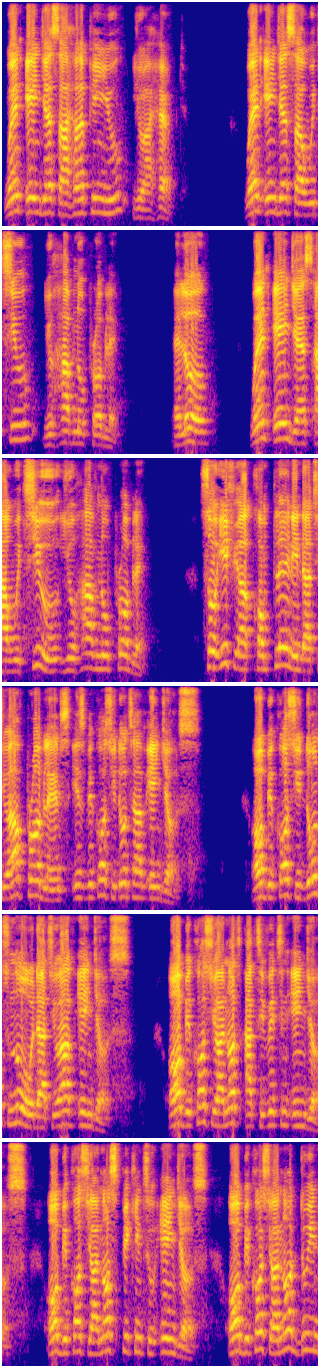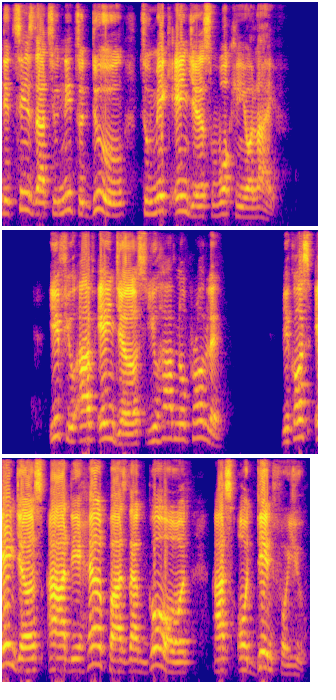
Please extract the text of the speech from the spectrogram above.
When angels are helping you, you are helped. When angels are with you, you have no problem. Hello? When angels are with you, you have no problem. So if you are complaining that you have problems, it's because you don't have angels. Or because you don't know that you have angels or because you are not activating angels, or because you are not speaking to angels, or because you are not doing the things that you need to do to make angels work in your life. If you have angels, you have no problem. Because angels are the helpers that God has ordained for you.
